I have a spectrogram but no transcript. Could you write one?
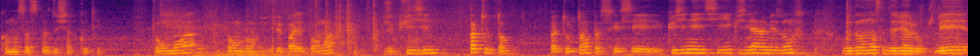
comment ça se passe de chaque côté. Pour moi, pour, bon, je vais parler pour moi, je cuisine pas tout le temps. Pas tout le temps parce que c'est cuisiner ici, cuisiner à la maison, au bout d'un moment ça devient lourd. Mais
